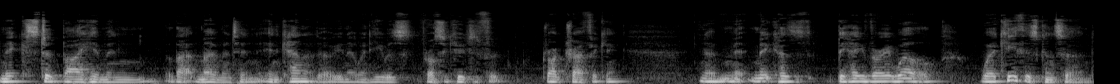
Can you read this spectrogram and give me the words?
Mick stood by him in that moment in, in Canada, you know, when he was prosecuted for drug trafficking. You know, Mick has behaved very well where Keith is concerned.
